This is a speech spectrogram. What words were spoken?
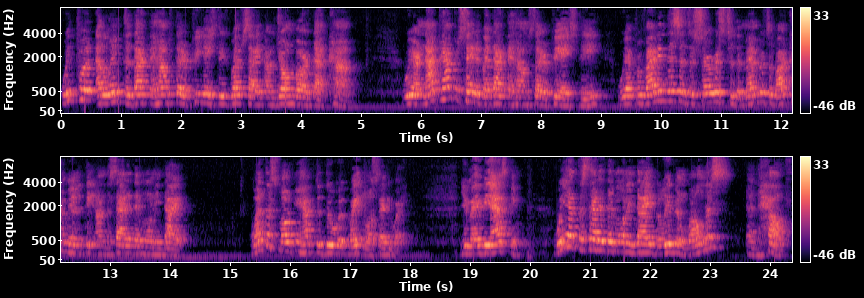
We put a link to Dr. Helmstetter, PhD's website on joanbars.com. We are not compensated by Dr. Helmstetter, PhD. We are providing this as a service to the members of our community on the Saturday morning diet. What does smoking have to do with weight loss anyway? You may be asking. We at the Saturday morning diet believe in wellness and health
